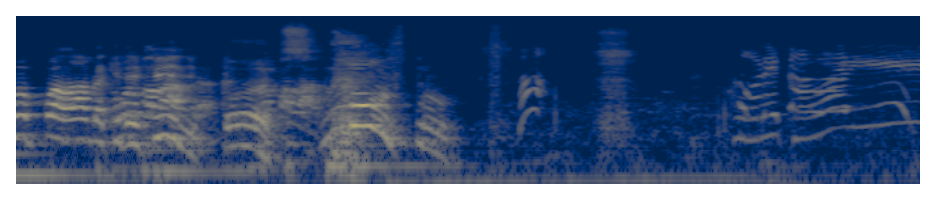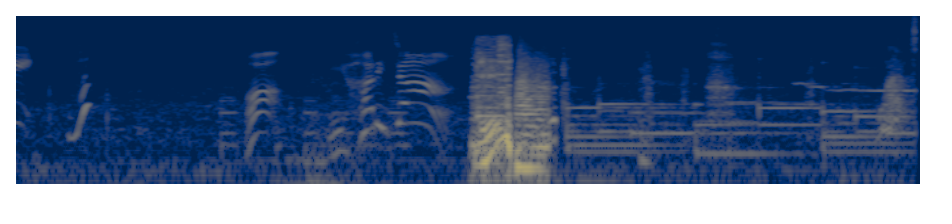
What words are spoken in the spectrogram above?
uma palavra que uma define? Palavra. Palavra. Monstro! What?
